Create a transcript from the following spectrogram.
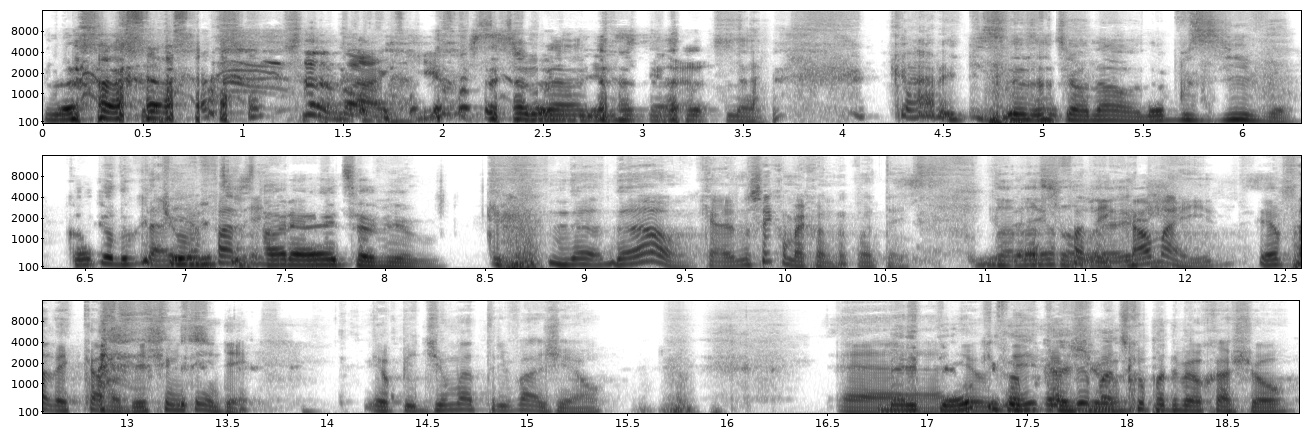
Não, que absurdo Não, não, isso, cara. não, não. Cara, que sensacional, não é possível. Como que eu nunca Daí tinha ouvido essa história antes, amigo? Não, não, cara, eu não sei como é que eu não contei. Eu falei, calma aí. Eu falei, calma, deixa eu entender. Eu pedi uma Trivagel. É, Meteu eu, que foi dei, eu dei uma desculpa do meu cachorro.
